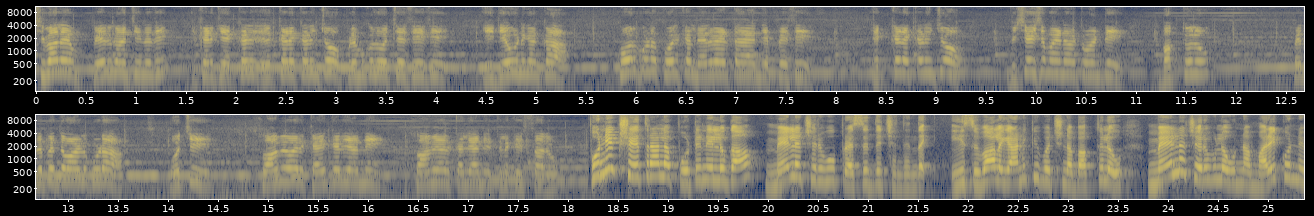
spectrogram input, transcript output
శివాలయం పేరుగాంచినది ఇక్కడికి ఎక్కడ ఎక్కడెక్కడి నుంచో ప్రముఖులు వచ్చేసేసి ఈ దేవుని కనుక కోరుకున్న కోరికలు నెరవేరుతాయని చెప్పేసి ఎక్కడెక్కడి నుంచో విశేషమైనటువంటి భక్తులు పెద్ద పెద్ద వాళ్ళు కూడా వచ్చి స్వామివారి కైంకర్యాన్ని స్వామివారి కళ్యాణాన్ని తిలకిస్తారు. పుణ్యక్షేత్రాల పుట్టినిల్లుగా మేల చెరువు ప్రసిద్ధి చెందింది. ఈ శివాలయానికి వచ్చిన భక్తులు మేల చెరువులో ఉన్న మరికొన్ని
